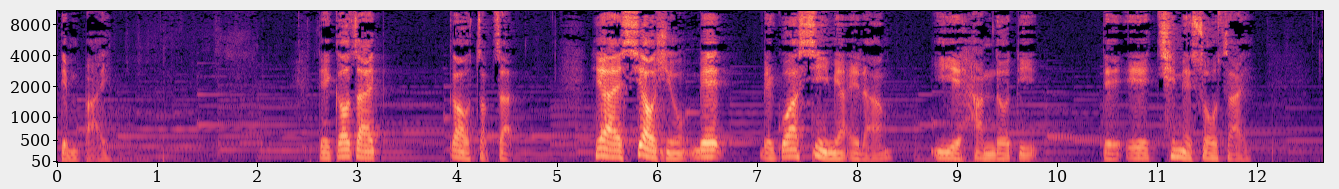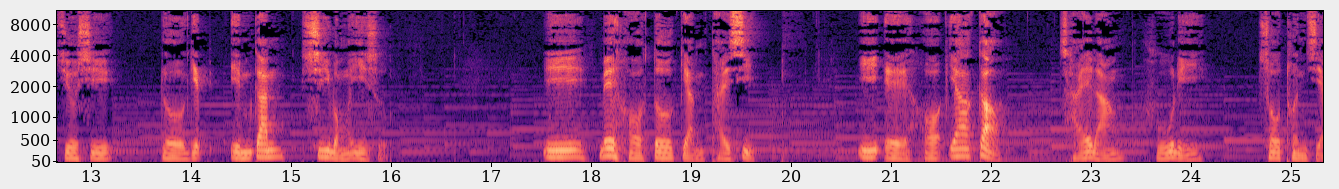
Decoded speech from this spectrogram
盾牌。第九节到十节。遐个少想要灭我性命的人，伊会陷落伫第一深的所在，就是落入阴间死亡的意思。伊要互刀剑杀死，伊会互野狗、豺狼、狐狸所吞食。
